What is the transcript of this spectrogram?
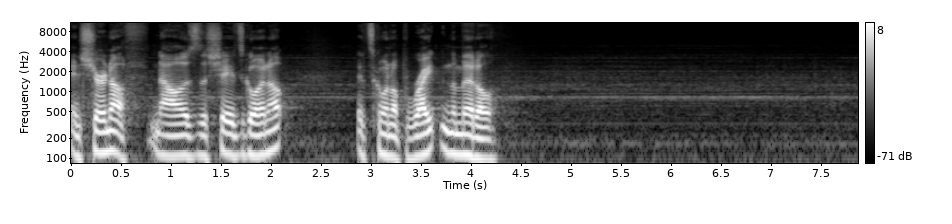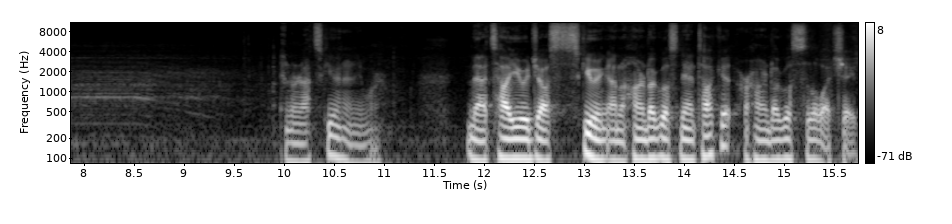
And sure enough, now as the shade's going up, it's going up right in the middle. And we're not skewing anymore. That's how you adjust skewing on a Hunter Douglas Nantucket or Hunter Douglas Silhouette shade.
